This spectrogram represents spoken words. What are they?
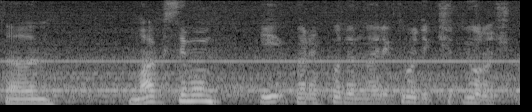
Ставимо максимум і переходимо на електродик четверочку.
